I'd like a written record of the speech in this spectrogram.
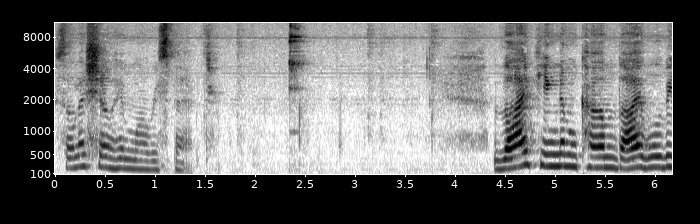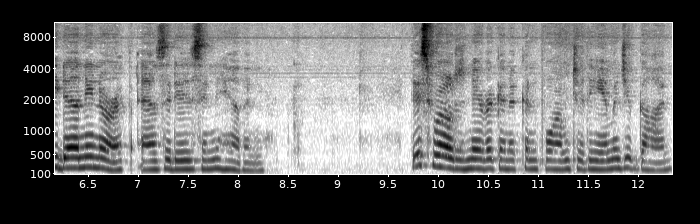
So let's show him more respect. Thy kingdom come, thy will be done in earth as it is in heaven. This world is never going to conform to the image of God.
